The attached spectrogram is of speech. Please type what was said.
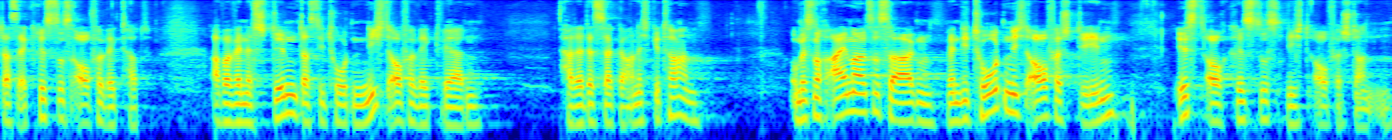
dass er Christus auferweckt hat. Aber wenn es stimmt, dass die Toten nicht auferweckt werden, hat er das ja gar nicht getan. Um es noch einmal zu sagen, wenn die Toten nicht auferstehen, ist auch Christus nicht auferstanden.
